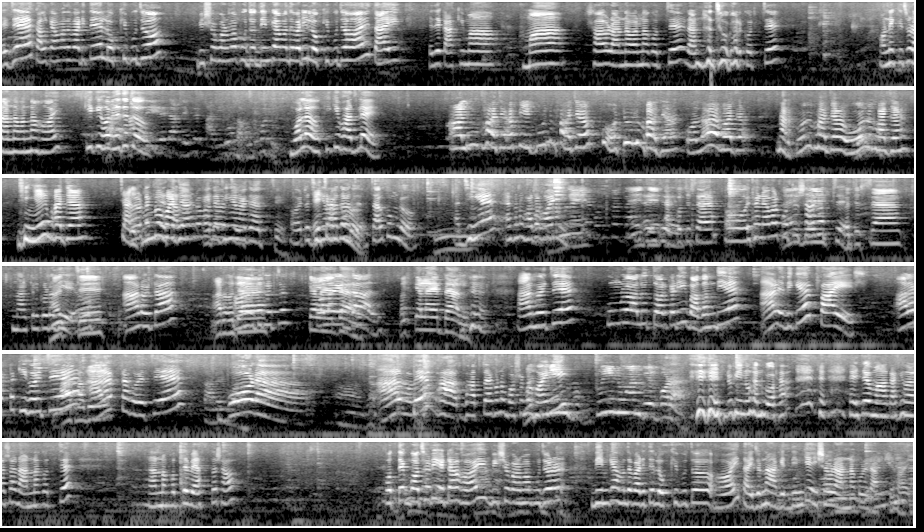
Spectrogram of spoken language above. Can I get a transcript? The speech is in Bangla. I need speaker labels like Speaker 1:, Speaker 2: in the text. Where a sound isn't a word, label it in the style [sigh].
Speaker 1: এই যে, কালকে আমাদের বাড়িতে লক্ষ্মী পুজো, বিশ্বকর্মা পুজোর দিনকে আমাদের বাড়ি লক্ষ্মী পুজো হয়। তাই এই যে কাকিমা, মা সব রান্না বান্না করছে, রান্নার জোগাড় করছে। অনেক কিছু রান্না বান্না হয়। কি কি হবে ভেজেছো? বলো, কি কি ভাজলে?
Speaker 2: আলু ভাজা, বেগুন ভাজা, পটল ভাজা, কলা ভাজা, নারকল ভাজা, ওল ভাজা, ঝিঙে ভাজা চাল? কুমড়ো ভাজা। এটা ঝিঙে ভাজা হচ্ছে।
Speaker 1: ঝিঙে ভাজা চাল কুমড়ো। আর ঝিঙে এখনও ভাজা হয়নি।
Speaker 2: এই যে আর কচু শাক।
Speaker 1: ও এখানে আবার কচু শাক হচ্ছে।
Speaker 2: কচু শাক।
Speaker 1: নারকেল কোড়া দিয়ে। আর ওইটা
Speaker 2: আর
Speaker 1: আর
Speaker 2: ওটা
Speaker 1: ওইদিকে হচ্ছে
Speaker 2: কেলাইয়ের
Speaker 1: কলাইয়ের
Speaker 2: ডাল।
Speaker 1: ডাল।
Speaker 2: বল কেলাইয়ের ডাল। [laughs]
Speaker 1: আর হয়েছে কুমড়ো আলুর তরকারি বাদাম দিয়ে আর এদিকে পায়েস। আর একটা কি হয়েছে?
Speaker 2: আর
Speaker 1: একটা হয়েছে ভাতটা এখনও বসানো হয়নি। [laughs] টুইন ওয়ান বড়া। এই যে মা কাকিমার সব রান্না করছে। রান্না করতে ব্যস্ত সব। প্রত্যেক বছরই এটা হয় বিশ্বকর্মা পুজোর দিনকে আমাদের বাড়িতে লক্ষ্মী পুজো হয় তাই জন্য আগের দিনকে এইসব রান্না করে রাখতে হয়।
